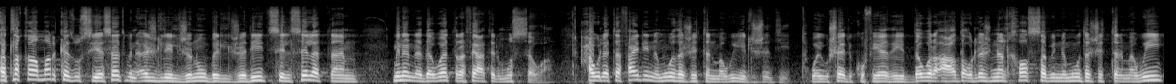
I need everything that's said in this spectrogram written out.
أطلق مركز السياسات من أجل الجنوب الجديد سلسلة من الندوات رافعة المستوى حول تفعيل النموذج التنموي الجديد ويشارك في هذه الدورة أعضاء اللجنة الخاصة بالنموذج التنموي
